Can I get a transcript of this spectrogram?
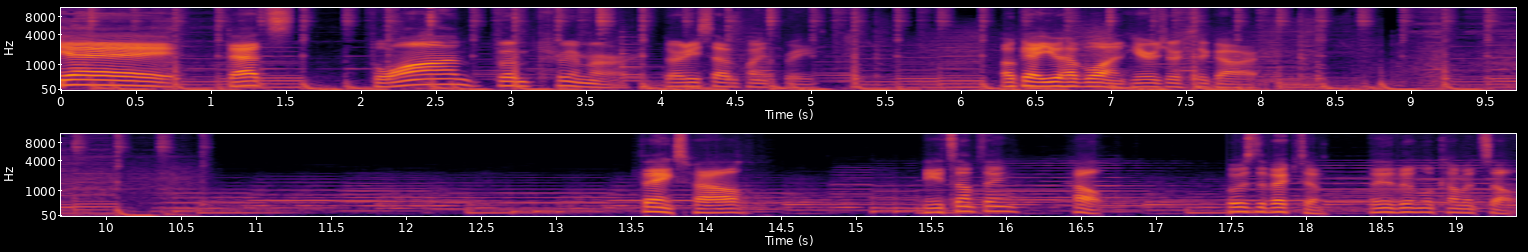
Yay! That's Blonde Primer, 37.3. Okay, you have one. Here's your cigar. Thanks, pal. Need something? Help. Who's the victim? The victim will come itself.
